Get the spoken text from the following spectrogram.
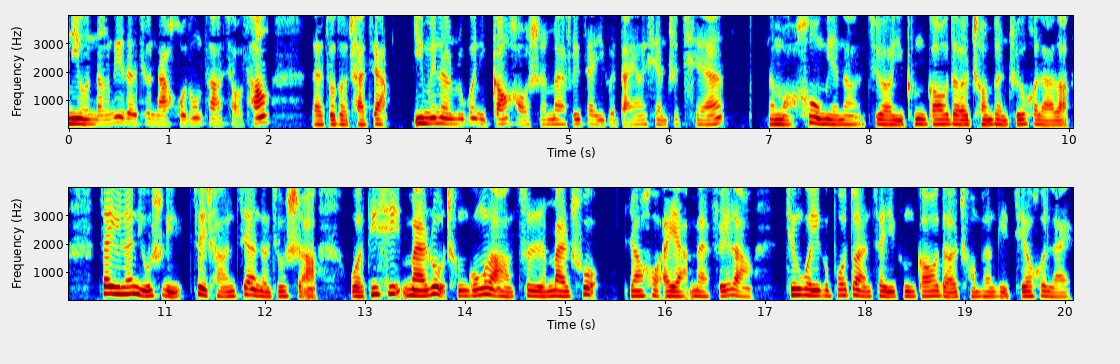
你有能力的就拿活动仓、小仓来做做差价，因为呢，如果你刚好是卖飞在一个大阳线之前。那么后面呢，就要以更高的成本追回来了。在一轮牛市里，最常见的就是啊，我低吸买入成功了啊，次日卖出，然后哎呀卖飞了啊，经过一个波段，再以更高的成本给接回来，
